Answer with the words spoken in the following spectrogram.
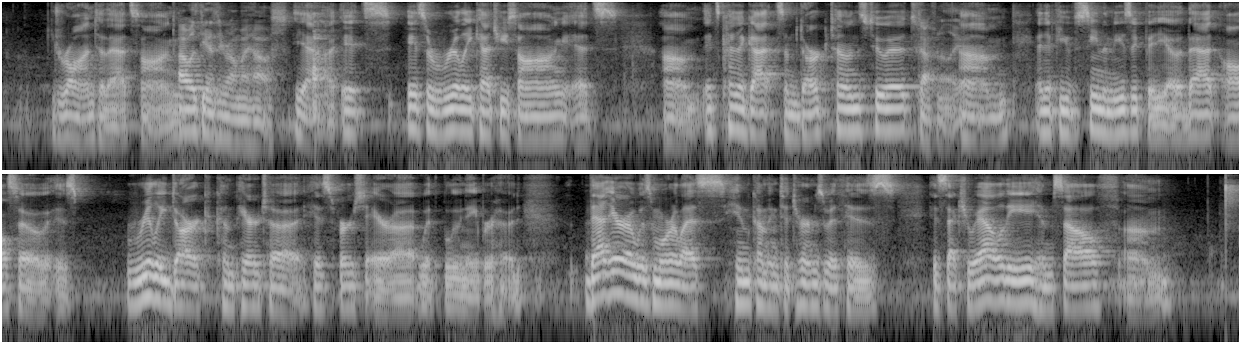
drawn to that song. I was dancing around my house. yeah, it's it's a really catchy song. It's um, it's kind of got some dark tones to it. Definitely. Um, and if you've seen the music video, that also is really dark compared to his first era with Blue Neighborhood. That era was more or less him coming to terms with his his sexuality, himself, um,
